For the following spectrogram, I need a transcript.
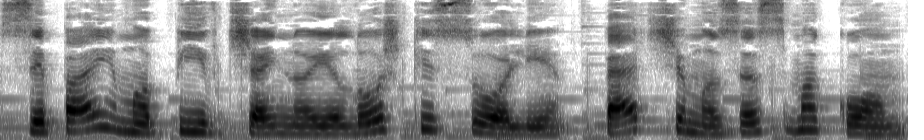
Всипаємо пів чайної ложки солі, перчимо за смаком.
